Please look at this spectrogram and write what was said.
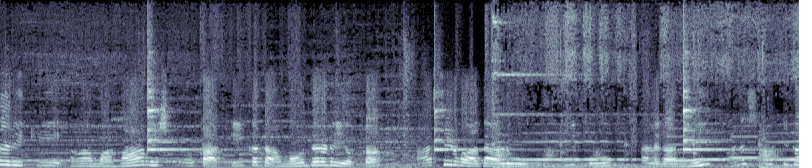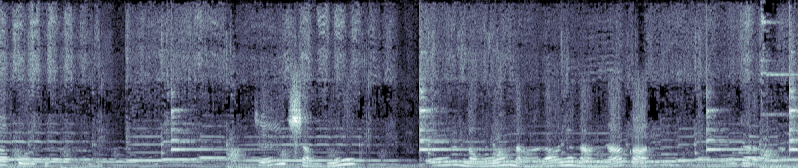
అందరికీ ఆ మహావిష్ణువు కార్తీక దామోదరుడు యొక్క ఆశీర్వాదాలు మీకు కలగాలని మనస్ఫూర్తిగా కోరుకుంటున్నాను. జై శంభు. ఓం నమో నారాయణాయ కార్తీక దామోదరాయ.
